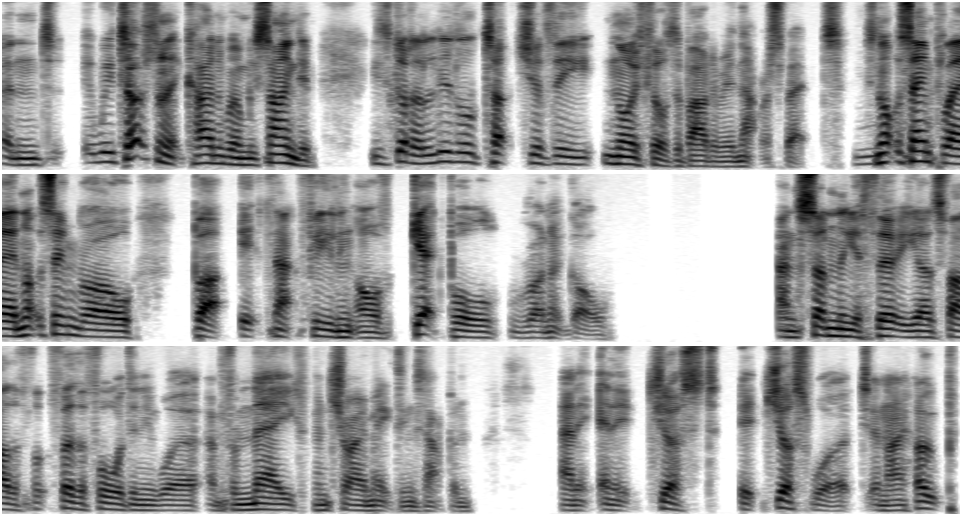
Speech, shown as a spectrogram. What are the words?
And we touched on it kind of when we signed him. He's got a little touch of the Neufville about him in that respect. He's not the same player, not the same role, but it's that feeling of get ball, run at goal. And suddenly you're 30 yards farther further forward than you were. And from there you can try and make things happen. And it and it just it just worked. And I hope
